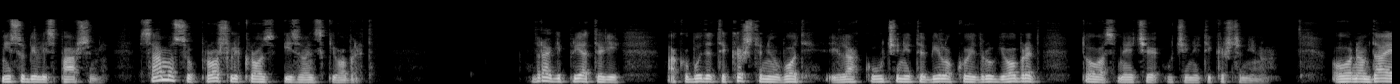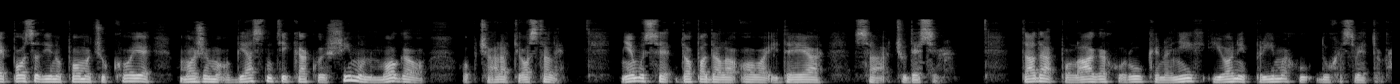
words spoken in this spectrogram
Nisu bili spašeni. Samo su prošli kroz izvanjski obrat. Dragi prijatelji, ako budete kršteni u vodi ili ako učinite bilo koji drugi obrat, to vas neće učiniti kršćaninom. Ovo nam daje pozadinu pomoću koje možemo objasniti kako je Šimun mogao opčarati ostale. Njemu se dopadala ova ideja sa čudesima. Tada polagahu ruke na njih i oni primahu duha svetoga.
